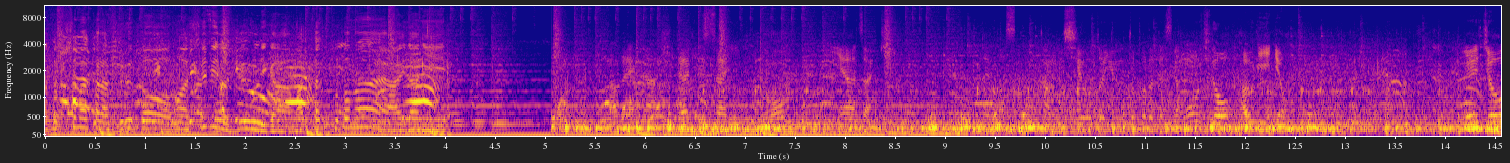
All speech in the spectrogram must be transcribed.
あ、徳島からすると、まあ、守備の準備が全く整わない間に。阿部が左サイドの宮崎。パス交換しようというところですがもう一度パウリーニョ。上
